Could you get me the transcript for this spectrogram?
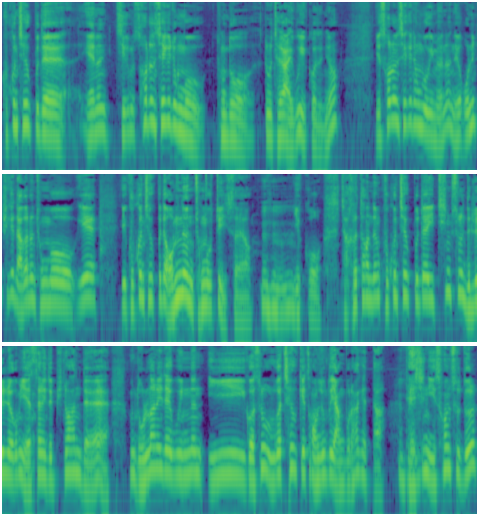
국군 체육부대에는 지금 33개 종목 정도로 제가 알고 있거든요. 이 33개 종목이면은 이 올림픽에 나가는 종목에 이 국군 체육부대 없는 종목도 있어요. 음흠. 있고. 자, 그렇다고 한다면 국군 체육부대 이 팀수를 늘리려고 하면 예산이 더 필요한데 논란이 되고 있는 이것을 우리가 체육계에서 어느 정도 양보를 하겠다. 대신 이 선수들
